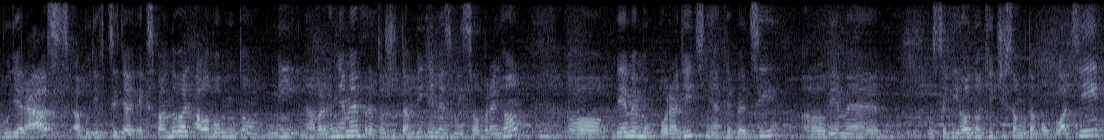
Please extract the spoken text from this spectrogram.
bude rásť a bude chcieť aj expandovať, alebo mu to my navrhneme, pretože tam vidíme zmysel pre ňo. Vieme mu poradiť nejaké veci, vieme proste vyhodnotiť, či sa mu tam oplatí.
